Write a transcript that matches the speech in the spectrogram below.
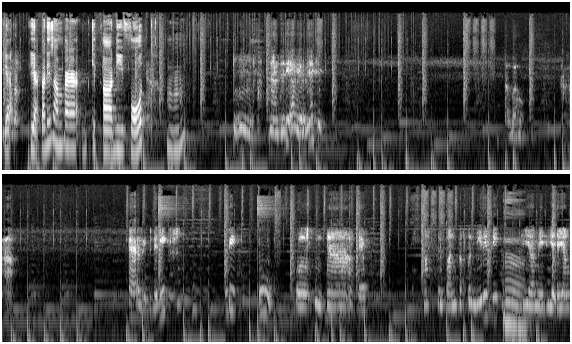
Ya, ya tadi sampai uh, di vote. Hmm. Nah, jadi akhirnya kita bahwa gitu. Jadi itu uh, punya apa ya, masa depan tersendiri sih hmm. dia media yang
